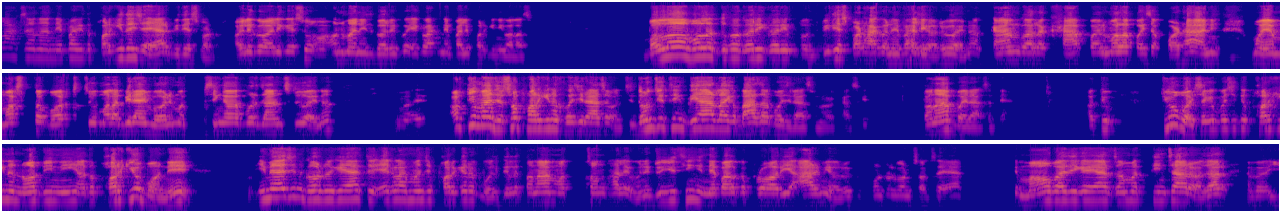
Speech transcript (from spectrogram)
लाखजना नेपाली त फर्किँदैछ यार विदेशबाट। अहिलेको अहिलेको यसो अनुमानित गरेको एक लाख नेपाली फर्किनेवाला छ। बल्ल बल्ल दुःख गरी गरी विदेश पठाएको नेपालीहरू होइन? काम गरेर खा मलाई पैसा पठा अनि म यहाँ मस्त बस्छु। मलाई बिरामी भयो भने म सिङ्गापुर जान्छु होइन? अब त्यो मान्छे सब फर्किन खोजिरहेछ भने चाहिँ don't you think they are like बाजा बजिरहेको छ उनीहरू खास कि? तनाव भइरहेछ त्यहाँ। त्यो त्यो भइसकेपछि त्यो फर्किन नदिने अथवा फर्कियो भने इमेजिन गर्नु कि यार त्यो एक लाख मान्छे फर्केर भोलि त्यसले तनाव मचाउनु थाल्यो भने डु यु थिङ्क नेपालको प्रहरी आर्मीहरू कन्ट्रोल गर्न सक्छ यार? त्यो माओवादीका यार जम्मा तिन चार हजार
